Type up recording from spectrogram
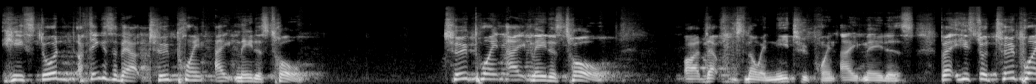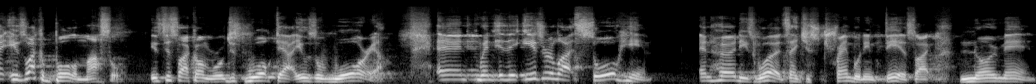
he stood, I think it's about 2.8 meters tall. 2.8 meters tall. Uh, that was nowhere near 2.8 meters. But he stood 2. Point, he was like a ball of muscle. He's just like, I'm just walked out. He was a warrior. And when the Israelites saw him and heard his words, they just trembled in fear. It's like, no man,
